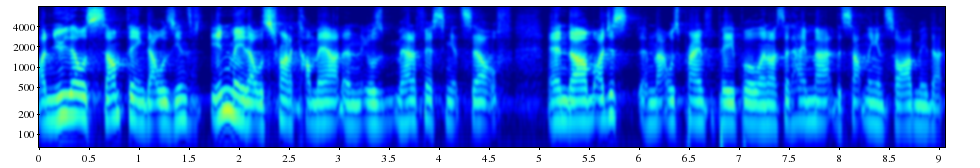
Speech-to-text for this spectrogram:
i knew there was something that was in, in me that was trying to come out and it was manifesting itself and um, i just and matt was praying for people and i said hey matt there's something inside me that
